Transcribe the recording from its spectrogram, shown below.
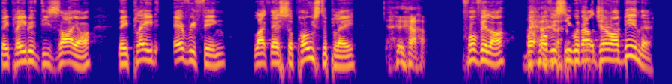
They played with desire. They played everything like they're supposed to play. Yeah. For Villa, but obviously without Gerrard being there.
